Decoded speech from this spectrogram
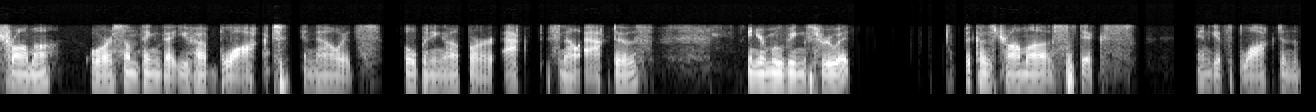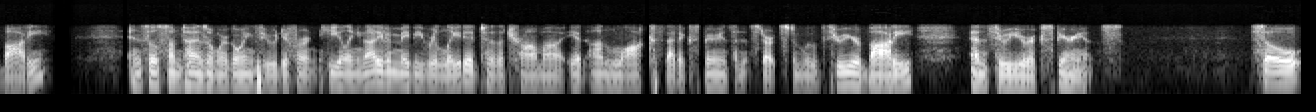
trauma or something that you have blocked and now it's opening up or act it's now active and you're moving through it because trauma sticks and gets blocked in the body and so sometimes when we're going through different healing, not even maybe related to the trauma, it unlocks that experience and it starts to move through your body and through your experience. So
